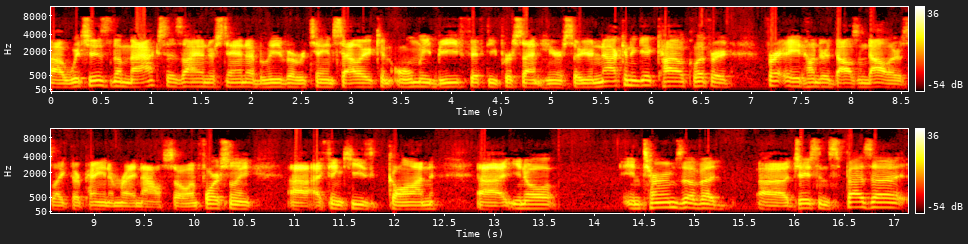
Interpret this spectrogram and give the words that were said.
uh, which is the max, as I understand. I believe a retained salary can only be 50% here. So you're not going to get Kyle Clifford for $800,000 like they're paying him right now. So unfortunately, uh, I think he's gone. Uh, you know, in terms of a uh, Jason Spezza,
